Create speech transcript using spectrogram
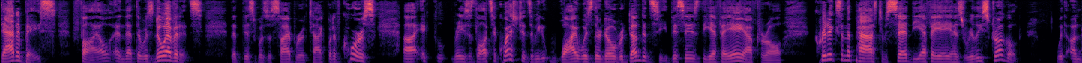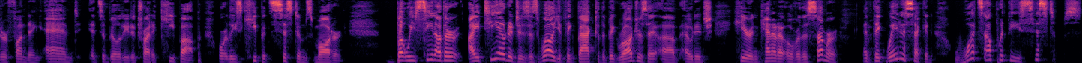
database file and that there was no evidence that this was a cyber attack. But of course, uh, it raises lots of questions. I mean, why was there no redundancy? This is the FAA, after all. Critics in the past have said the FAA has really struggled with underfunding and its ability to try to keep up, or at least keep its systems modern. But we've seen other IT outages as well. You think back to the big Rogers uh, outage here in Canada over the summer and think, wait a second, what's up with these systems?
